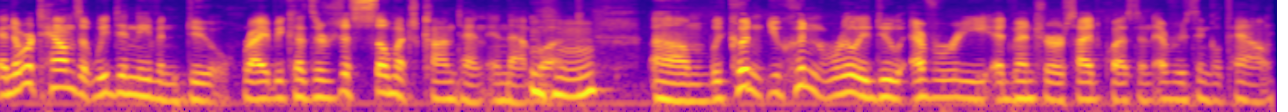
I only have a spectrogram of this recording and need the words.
And there were towns that we didn't even do right because there's just so much content in that book. Um, we couldn't you couldn't really do every adventure or side quest in every single town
